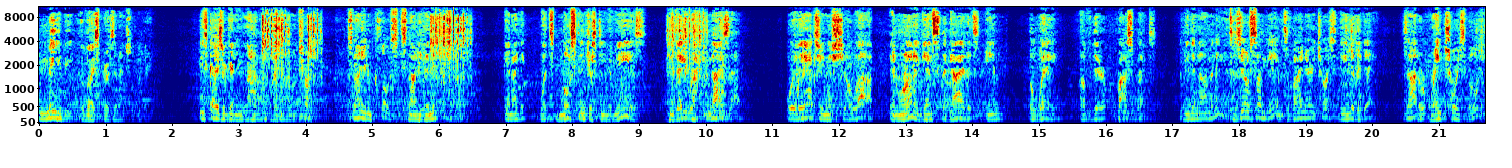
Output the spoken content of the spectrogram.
maybe a vice presidential debate. These guys are getting lapped by Donald Trump. It's not even close. It's not even interesting. And I think what's most interesting to me is do they recognize that? Or are they actually going to show up and run against the guy that's in the way of their prospects to be the nominee? It's a zero-sum game. It's a binary choice at the end of the day. It's not a ranked choice voting.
